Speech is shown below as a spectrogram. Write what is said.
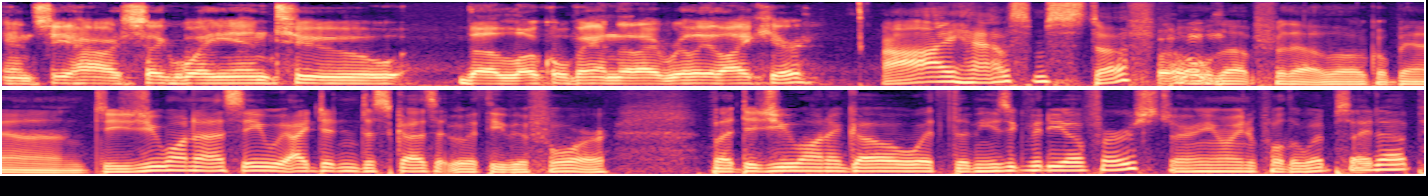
And see how I segue into the local band that I really like here? I have some stuff Boom. pulled up for that local band. Did you want to see? I didn't discuss it with you before, but did you want to go with the music video first, or you want me to pull the website up?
